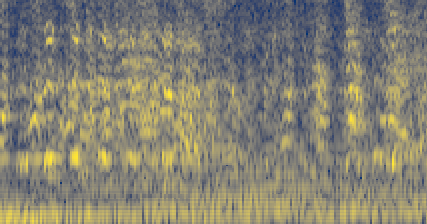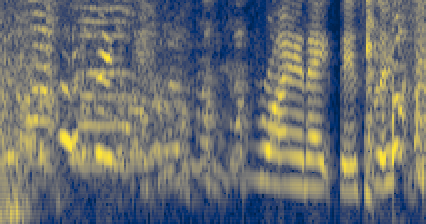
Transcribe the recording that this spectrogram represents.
Ryan ate their suits.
